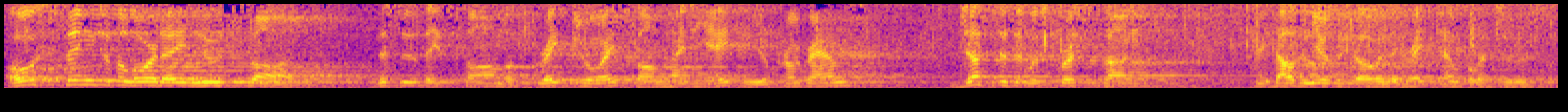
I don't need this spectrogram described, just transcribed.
Oh, sing to the Lord a new song. This is a psalm of great joy, Psalm 98 in your programs, just as it was first sung 3,000 years ago in the great temple at Jerusalem.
